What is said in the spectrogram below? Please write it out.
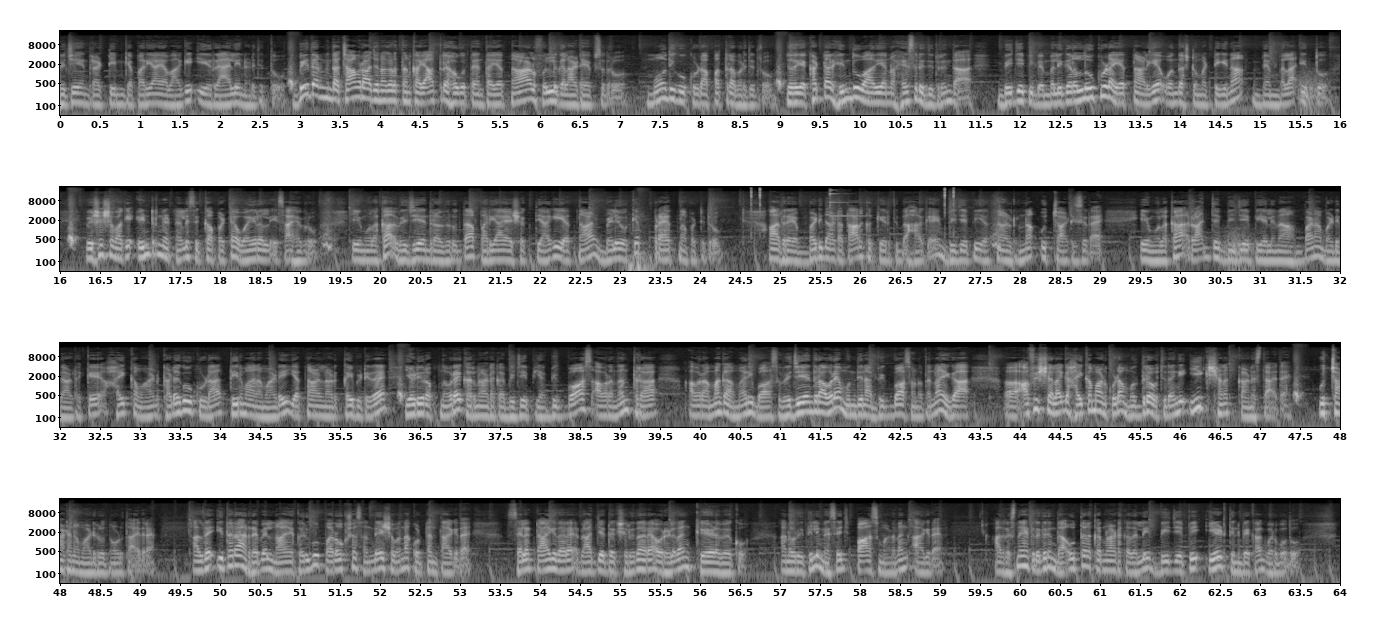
ವಿಜಯೇಂದ್ರ ಟೀಮ್ಗೆ ಪರ್ಯಾಯವಾಗಿ ಈ ರ್ಯಾಲಿ ನಡೆದಿತ್ತು. ಬೀದರ್ನಿಂದ ಚಾಮರಾಜನಗರ ತನಕ ಯಾತ್ರೆ ಹೋಗುತ್ತೆ ಅಂತ ಯತ್ನಾಳ್ ಫುಲ್ ಗಲಾಟೆ ಎಪ್ಸಿದ್ರು ಮೋದಿಗೂ ಕೂಡ ಪತ್ರ ಬರೆದಿದ್ರು. ಜೊತೆಗೆ ಖಟ್ಟರ್ ಹಿಂದೂವಾದಿ ಅನ್ನೋ ಹೆಸರಿದ್ರಿಂದ ಬಿಜೆಪಿ ಬೆಂಬಲಿಗರಲ್ಲೂ ಕೂಡ ಯತ್ನಾಳ್ಗೆ ಒಂದಷ್ಟು ಮಟ್ಟಿಗಿನ ಬೆಂಬಲ ಇತ್ತು. ವಿಶೇಷವಾಗಿ ಇಂಟರ್ನೆಟ್ನಲ್ಲಿ ಸಿಕ್ಕಾಪಟ್ಟೆ ವೈರಲ್ ಈ ಸಾಹೇಬರು. ಈ ಮೂಲಕ ವಿಜಯೇಂದ್ರ ವಿರುದ್ಧ ಪರ್ಯಾಯ ಶಕ್ತಿಯಾಗಿ ಯತ್ನಾಳ್ ಬೆಳೆಯೋಕೆ ಪ್ರಯತ್ನ ಪಟ್ಟಿದ್ರು ಆದರೆ ಬಡಿದಾಟ ತಾರಕಕ್ಕೇರ್ತಿದ್ದ ಹಾಗೆ ಬಿಜೆಪಿ ಯತ್ನಾಳ್ರನ್ನ ಉಚ್ಚಾಟಿಸಿದೆ. ಈ ಮೂಲಕ ರಾಜ್ಯ ಬಿಜೆಪಿಯಲ್ಲಿನ ಬಣ ಬಡಿದಾಟಕ್ಕೆ ಹೈಕಮಾಂಡ್ ಕಡೆಗೂ ಕೂಡ ತೀರ್ಮಾನ ಮಾಡಿ ಯತ್ನಾಳ್ನ ಕೈಬಿಟ್ಟಿದೆ. ಯಡಿಯೂರಪ್ಪನವರೇ ಕರ್ನಾಟಕ ಬಿಜೆಪಿಯ ಬಿಗ್ ಬಾಸ್, ಅವರ ನಂತರ ಅವರ ಮಗ ಮರಿ ಬಾಸ್ ವಿಜಯೇಂದ್ರ ಅವರೇ ಮುಂದಿನ ಬಿಗ್ ಬಾಸ್ ಅನ್ನೋದನ್ನ ಈಗ ಅಫಿಷಿಯಲ್ ಆಗಿ ಹೈಕಮಾಂಡ್ ಕೂಡ ಮುದ್ರೆ ಹೊಚ್ಚಿದಂಗೆ ಈ ಕ್ಷಣಕ್ಕೆ ಕಾಣಿಸ್ತಾ ಇದೆ. ಉಚ್ಚಾಟನೆ ಮಾಡಿರೋದು ನೋಡ್ತಾ ಇದ್ರೆ. ಅಲ್ಲದೆ ಇತರ ರೆಬೆಲ್ ನಾಯಕರಿಗೂ ಪರೋಕ್ಷ ಸಂದೇಶವನ್ನ ಕೊಟ್ಟಂತಾಗಿದೆ. ಸೆಲೆಕ್ಟ್ ಆಗಿದ್ದಾರೆ ರಾಜ್ಯಾಧ್ಯಕ್ಷರಿದ್ದಾರೆ ಅವ್ರು ಹೇಳ್ದಂಗೆ ಕೇಳಬೇಕು ಅನ್ನೋ ರೀತಿಯಲ್ಲಿ ಮೆಸೇಜ್ ಪಾಸ್ ಮಾಡ್ದಂಗೆ ಆಗಿದೆ. ಆದರೆ ಸ್ನೇಹಿತರೆ, ಇದರಿಂದ ಉತ್ತರ ಕರ್ನಾಟಕದಲ್ಲಿ ಬಿ ಜೆ ಪಿ ಏಡ್ ತಿನ್ನಬೇಕಾಗಿ ಬರ್ಬೋದು.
